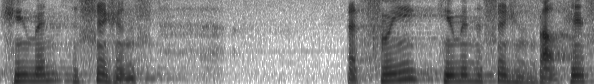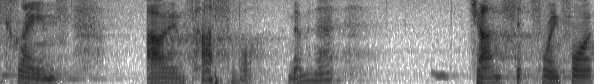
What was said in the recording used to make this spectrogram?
human decisions, that free human decisions about his claims are impossible. Remember that? John 6 44,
